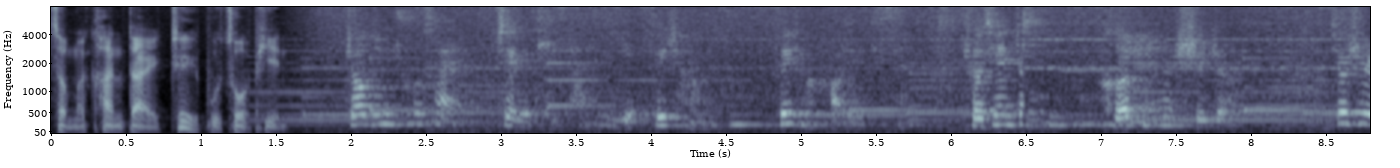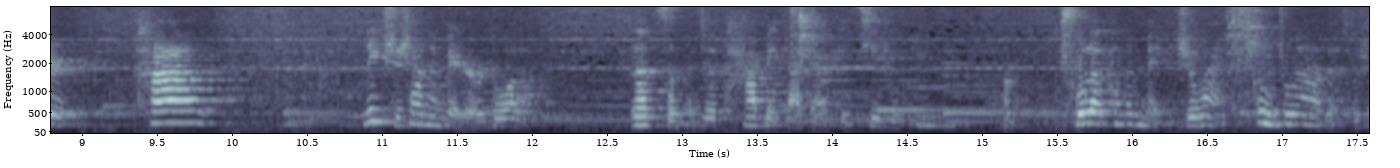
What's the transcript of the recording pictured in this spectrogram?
怎么看待这部作品。昭君出塞这个题材也非常非常好的题材。首先，和平的使者，就是他。历史上的美人多了，那怎么就她被大家给记住了？啊，除了她的美之外，更重要的就是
